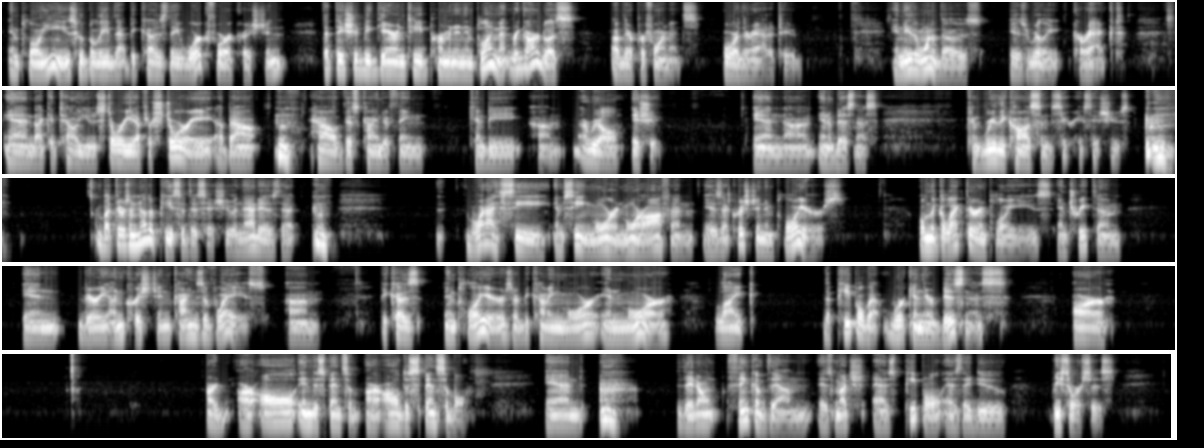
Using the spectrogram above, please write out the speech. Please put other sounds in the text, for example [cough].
employees who believe that because they work for a Christian, that they should be guaranteed permanent employment regardless of their performance or their attitude. And neither one of those is really correct. And I could tell you story after story about [clears throat] how this kind of thing can be um, a real issue in uh, in a business. Can really cause some serious issues. [clears throat] but there's another piece of this issue, and that is that [clears throat] what I see, am seeing more and more often, is that Christian employers will neglect their employees and treat them in very unchristian kinds of ways. Um, because employers are becoming more and more like the people that work in their business are are are all indispensable are all dispensable and [clears throat] they don't think of them as much as people as they do resources.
